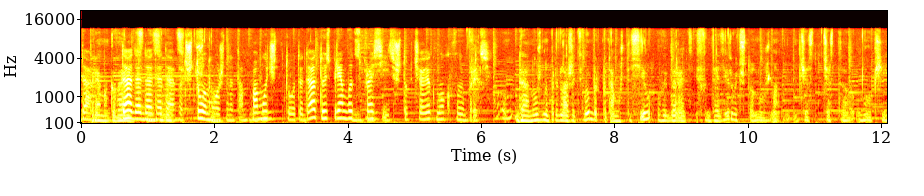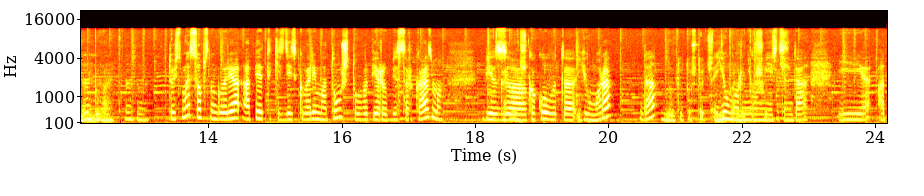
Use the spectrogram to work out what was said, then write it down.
да. прямо говорить. Да, да, да, да, да. Вот что, что можно там помочь угу. то-то, да, то есть прям вот угу. спросить, чтобы человек мог выбрать. Да, нужно предложить выбор, потому что сил выбирать и фантазировать, что нужно, часто, часто ну, вообще угу. не бывает. Угу. То есть мы, собственно говоря, опять-таки здесь говорим о том, что, во-первых, без сарказма, без а, какого-то юмора, да? Ну, тут уж точно Юмор неуместен, да. И от,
